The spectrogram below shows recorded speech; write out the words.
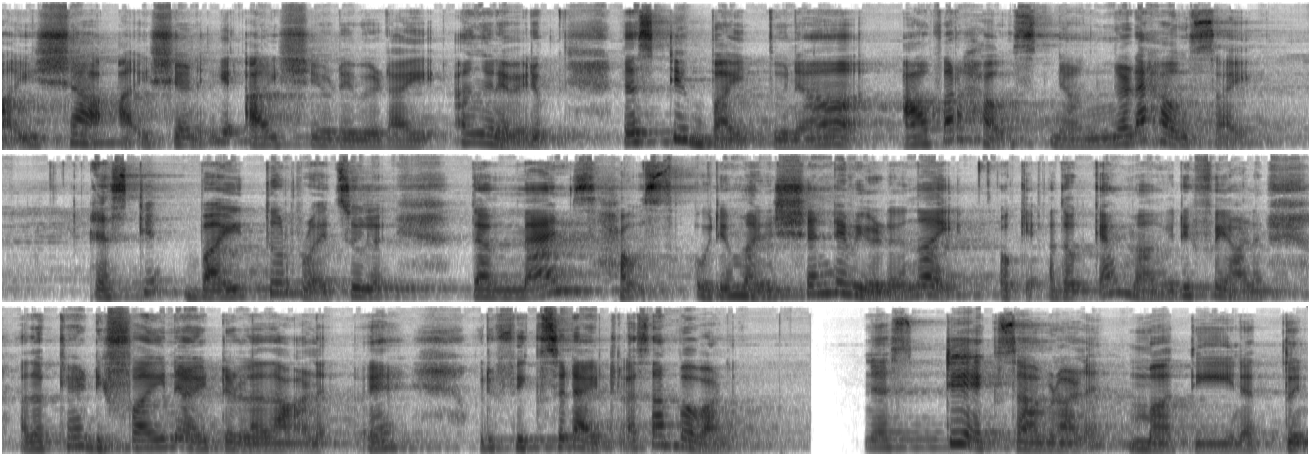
ആയിഷ ആയിഷയാണെങ്കിൽ ആയിഷയുടെ വീടായി. അങ്ങനെ വരും. നെക്സ്റ്റ് ബൈത്തുന. അവർ ഹൗസ് ഞങ്ങളുടെ ഹൗസായി നെക്സ്റ്റ് ബൈത്തുർ റജുൽ. ദ മാൻസ് ഹൗസ് ഒരു മനുഷ്യന്റെ വീട് എന്നായി ഓക്കെ അതൊക്കെ മാഗ്രിഫയാണ് അതൊക്കെ ഡിഫൈൻ ആയിട്ടുള്ളതാണ്. ഒരു ഫിക്സഡ് ആയിട്ടുള്ള സംഭവമാണ്. നെക്സ്റ്റ് എക്സാമ്പിളാണ് മദീനത്തുൻ.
